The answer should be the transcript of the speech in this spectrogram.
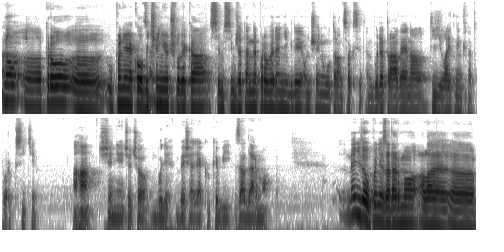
No, pro uh, úplně jako obyčejného člověka si myslím, že ten neprovede nikdy on-chainovou transakci. Ten bude právě na té Lightning Network síti. Aha, čiže niečo, čo bude bežať ako keby zadarmo. Není to úplně zadarmo, ale uh,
